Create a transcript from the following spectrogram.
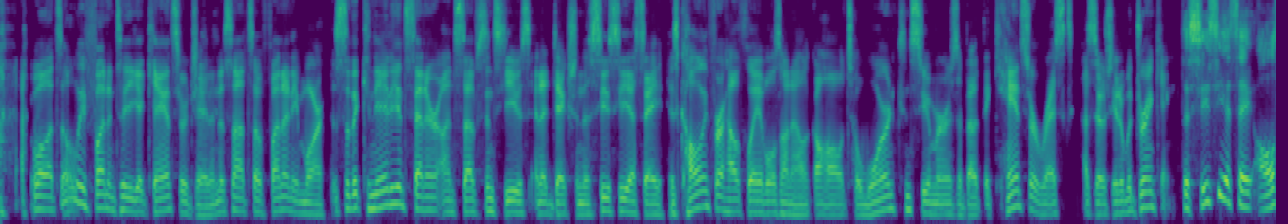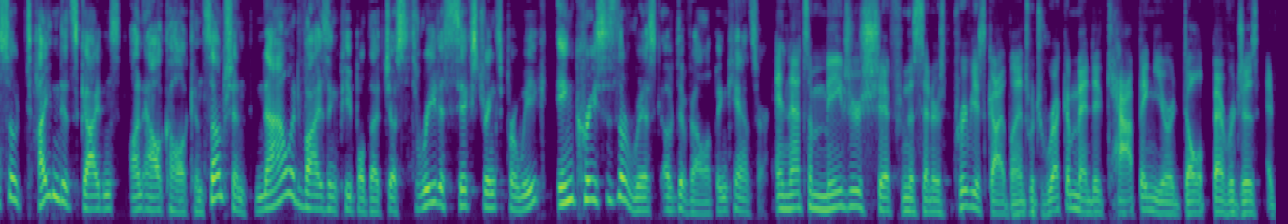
well, it's only fun until you get cancer, Jay. Then it's not so fun anymore. So, the Canadian Center on Substance Use and Addiction, the CCSA, is calling for health labels on alcohol to warn consumers about the cancer risks associated with drinking. The CCSA also tightened its guidance on alcohol consumption, now advising people that just three to six drinks per week increases the risk of developing cancer. And that's a major shift from the center's previous guidelines, which recommended capping your adult beverages at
